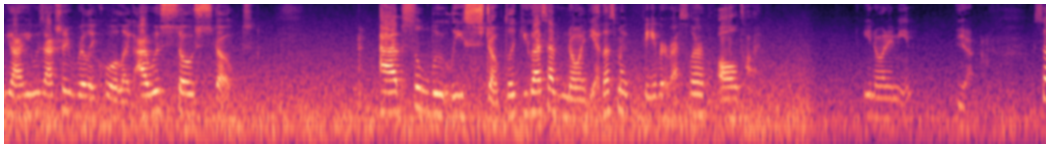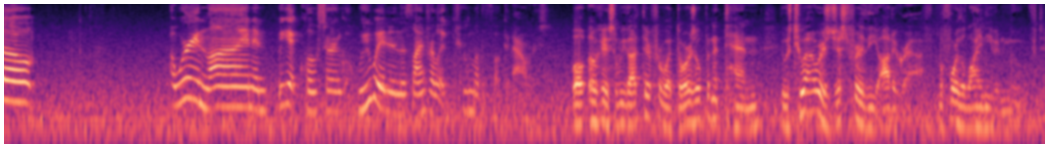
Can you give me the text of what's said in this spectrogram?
Yeah, he was actually really cool. Like, I was so stoked. Absolutely stoked. Like, you guys have no idea. That's my favorite wrestler of all time. You know what I mean? Yeah. So, uh, we're in line and we get closer and go- we waited in this line for like two motherfucking hours. Well, okay, so we got there for what? Doors open at 10. It was two hours just for the autograph before the line even moved.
